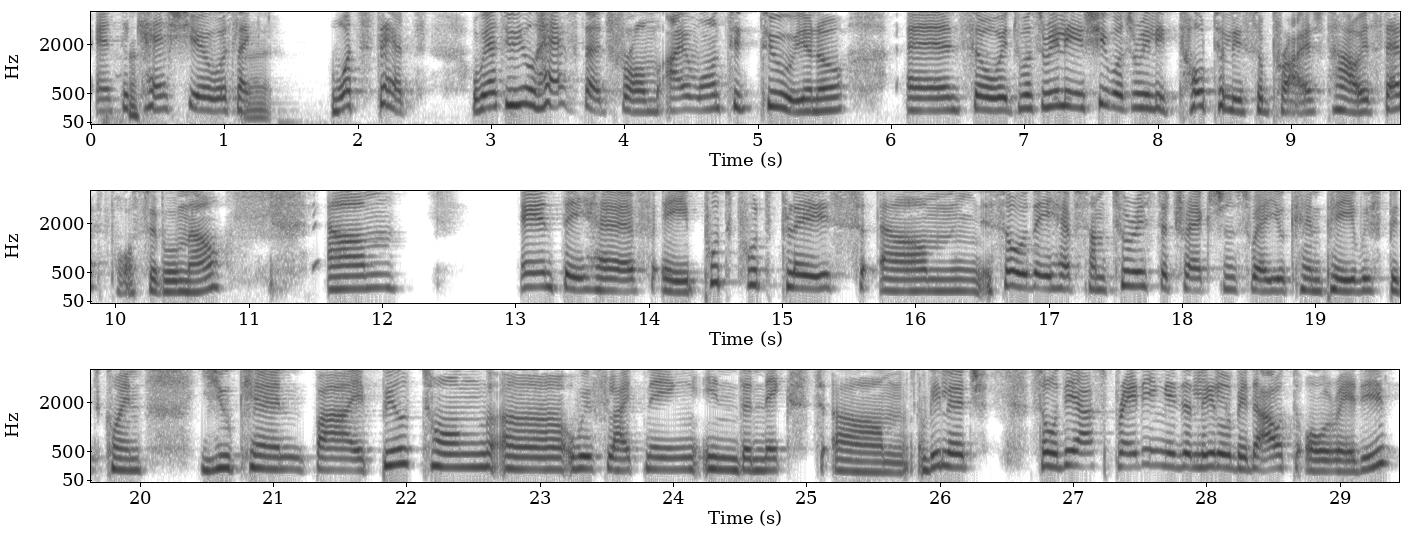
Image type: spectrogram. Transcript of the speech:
and the cashier was like, right. What's that? Where do you have that from? I want it too, you know? And so it was really, she was really totally surprised. How is that possible now? Um, and they have a put put place. Um, so they have some tourist attractions where you can pay with Bitcoin. You can buy biltong, uh, with lightning in the next, um, village. So they are spreading it a little bit out already.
